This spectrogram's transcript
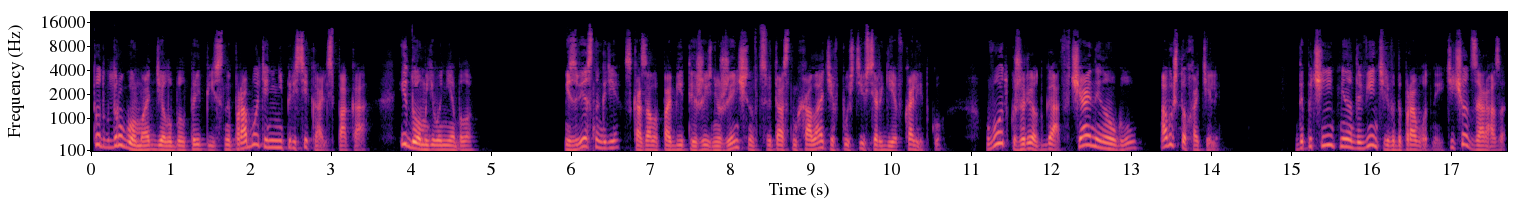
Тот к другому отделу был приписан, и по работе они не пересекались пока. И дома его не было. «Известно где», — сказала побитая жизнью женщина в цветастом халате, впустив Сергея в калитку. «Водку жрет гад, в чайной на углу. А вы что хотели?» «Да починить мне надо вентиль водопроводный. Течет, зараза.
